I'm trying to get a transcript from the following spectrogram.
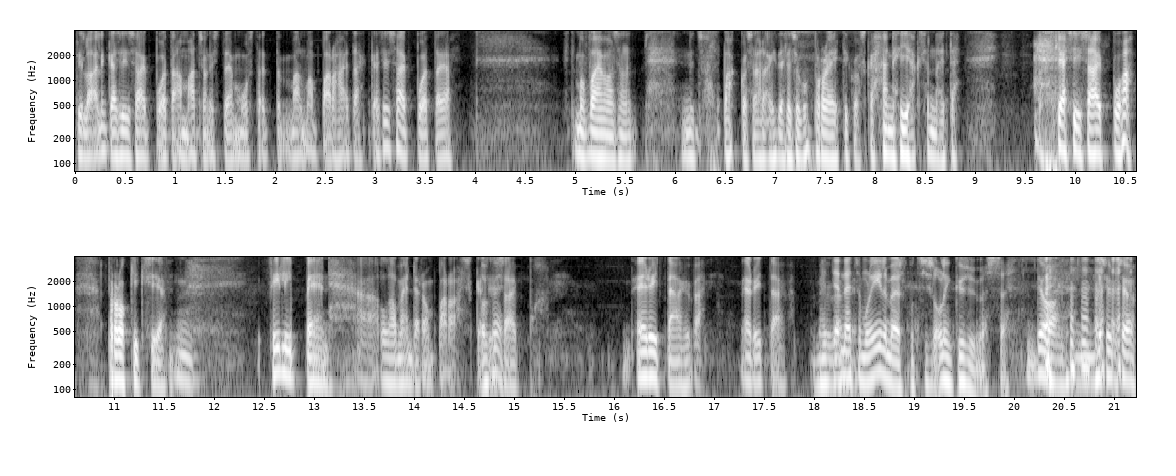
tilailin käsisaippuita Amazonista ja muusta, että maailman parhaita käsisaippuita ja sitten mun vaimo sanoi, että nyt on pakko saada itsellesi joku projekti, koska hän ei jaksa näitä käsisaippua prokkiksia. Mm. Filippeen äh, Lavender on paras käsisaippua. Okay. Erittäin hyvä, erittäin hyvä. Mä en tiedä näitä mun ilmeisesti, mutta siis olin kysymässä. Joo, se, se on,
